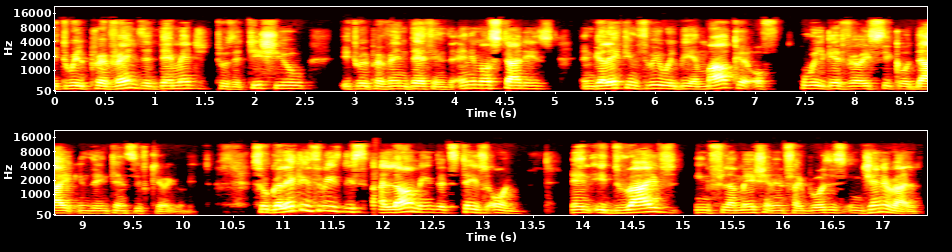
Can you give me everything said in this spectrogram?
it will prevent the damage to the tissue, it will prevent death in the animal studies, and galectin 3 will be a marker of who will get very sick or die in the intensive care unit. So galectin 3 is this alarmin that stays on, and it drives inflammation and fibrosis in general.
